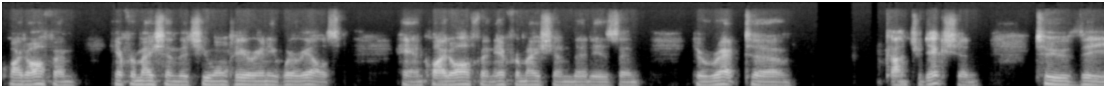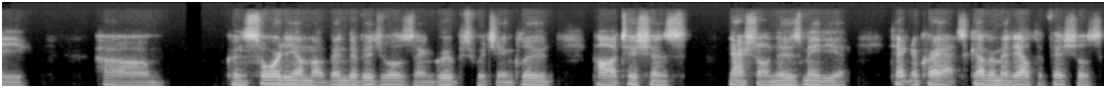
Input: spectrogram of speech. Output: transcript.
Quite often, information that you won't hear anywhere else, and quite often, information that is in direct uh, contradiction to the um, consortium of individuals and groups, which include politicians, national news media, technocrats, government health officials,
